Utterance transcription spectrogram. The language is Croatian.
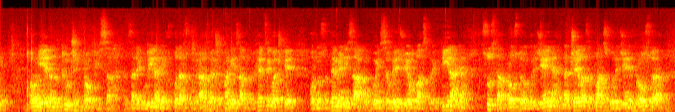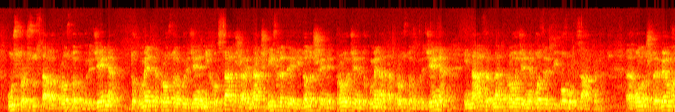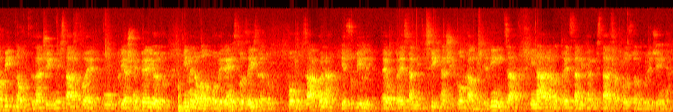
on je jedan od ključnih propisa za reguliranje gospodarskog razvoja Županije Zapadno-Hercegovačke, odnosno temeljni zakon kojim se uređuje oblast projektiranja, sustav prostornog uređenja, načela za plansko uređenje prostora, ustroj sustava prostornog uređenja, dokumente prostornog uređenja, njihov sadržaj, način izrade i donošenje, provođenje dokumenta prostornog uređenja i nadzor nad provođenjem odredbi ovog zakona. E, ono što je veoma bitno, znači ministarstvo je u prijašnjem periodu imenovalo povjerenstvo za izradu ovog zakona gdje su bili evo, predstavnici svih naših lokalnih jedinica i naravno predstavnika ministarstva prostornog uređenja.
